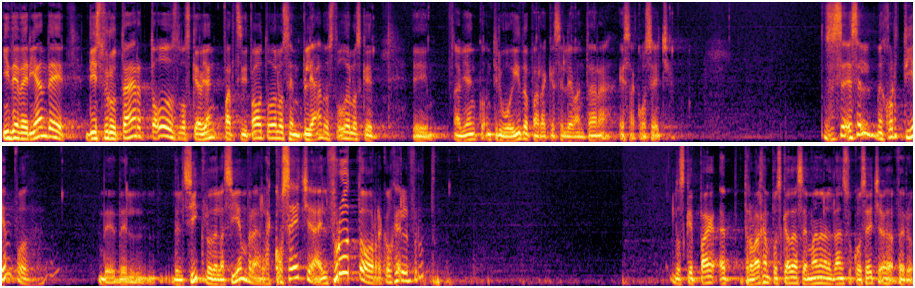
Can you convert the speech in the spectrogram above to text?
Y deberían de disfrutar todos los que habían participado, todos los empleados, todos los que eh, habían contribuido para que se levantara esa cosecha. Entonces es el mejor tiempo del, ciclo, de la siembra, la cosecha, el fruto, recoger el fruto. Los que eh, trabajan pues cada semana le dan su cosecha, pero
